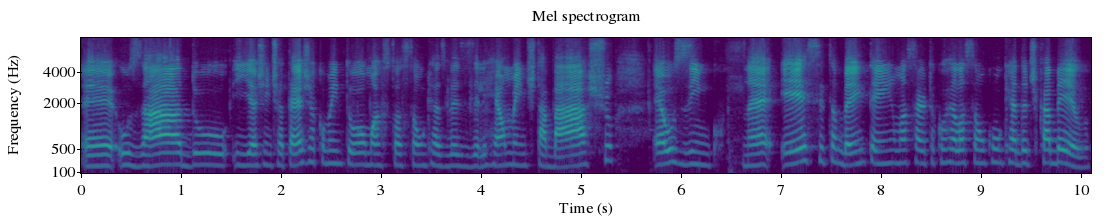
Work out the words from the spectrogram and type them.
é, usado, e a gente até já comentou uma situação que às vezes ele realmente está baixo, é o zinco, né? Esse também tem uma certa correlação com queda de cabelo,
